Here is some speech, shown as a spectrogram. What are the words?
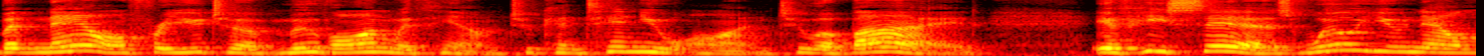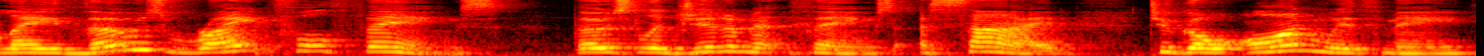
But now, for you to move on with Him, to continue on, to abide, if He says, Will you now lay those rightful things, those legitimate things aside to go on with me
